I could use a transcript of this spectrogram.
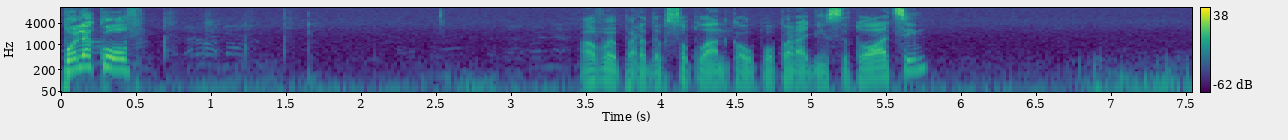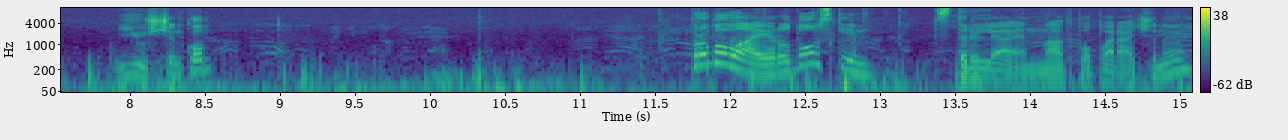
Поляков. Випередив Сопленка у попередній ситуації. Ющенко. Пробиває Родовський. Стріляє над попереченою.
